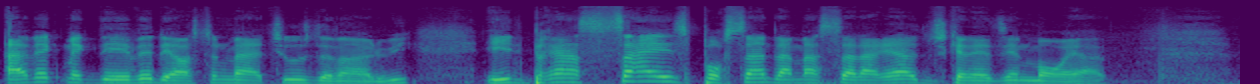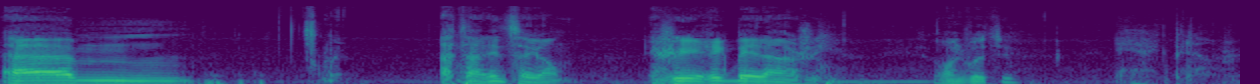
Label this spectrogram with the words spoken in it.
avec McDavid et Austin Matthews devant lui. Et il prend 16 de la masse salariale du Canadien de Montréal. Euh, Attendez une seconde. J'ai Éric Bélanger. On le voit-tu? Éric Bélanger.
